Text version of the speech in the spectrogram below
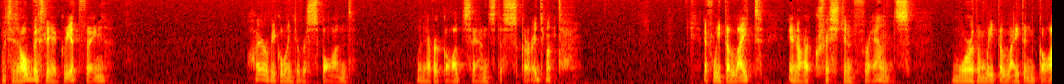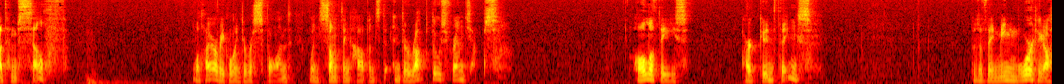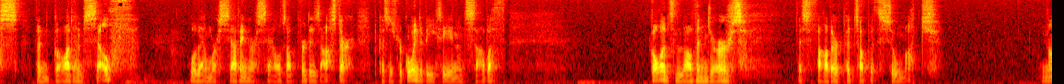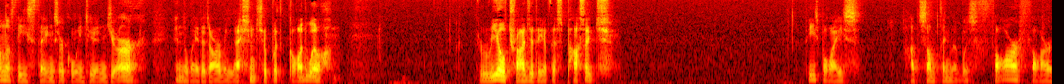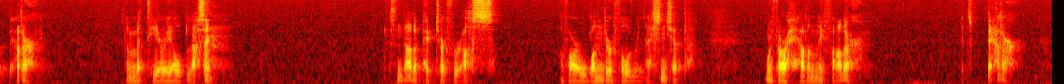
which is obviously a great thing, how are we going to respond whenever God sends discouragement? If we delight in our Christian friends more than we delight in God Himself, well, how are we going to respond when something happens to interrupt those friendships? All of these are good things. But if they mean more to us than God Himself, well, then we're setting ourselves up for disaster. Because as we're going to be seeing on Sabbath, God's love endures. This Father puts up with so much. None of these things are going to endure in the way that our relationship with God will. The real tragedy of this passage these boys had something that was far, far better than material blessing. Isn't that a picture for us of our wonderful relationship with our Heavenly Father? Better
